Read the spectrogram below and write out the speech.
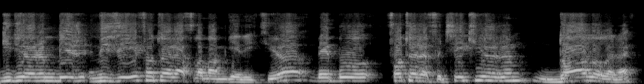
gidiyorum bir müzeyi fotoğraflamam gerekiyor ve bu fotoğrafı çekiyorum doğal olarak.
